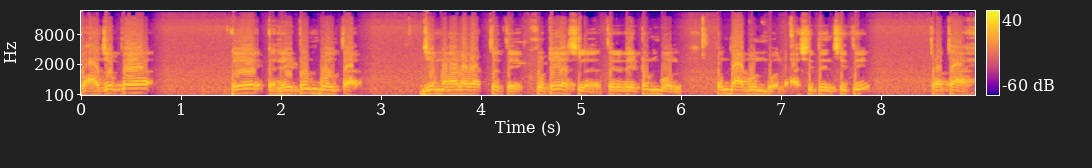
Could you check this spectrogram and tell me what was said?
भाजप हे रेटून बोलतात जे मनाला वाटतं ते. खोटेही असलं तरी रेटून बोल पण दाबून बोल अशी त्यांची ती प्रथा आहे.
